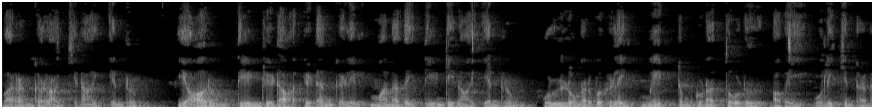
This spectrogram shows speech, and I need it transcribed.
வரங்களாக்கினாய் என்றும் யாரும் தீண்டிடா இடங்களில் மனதை தீண்டினாய் என்றும் உள்ளுணர்வுகளை மீட்டும் குணத்தோடு அவை ஒலிக்கின்றன.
